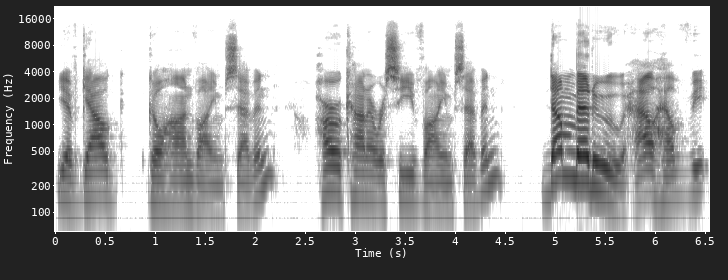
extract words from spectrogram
You have gal gohan volume 7 harukana receive volume 7 dumberu how heavy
